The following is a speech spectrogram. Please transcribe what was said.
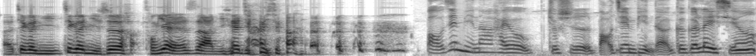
啊，这个你这个你是从业人士啊，你先讲一下。保健品呢，还有就是保健品的各个类型，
